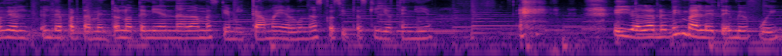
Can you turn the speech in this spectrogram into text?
O sea, el, departamento no tenía nada más que mi cama y algunas cositas que yo tenía. y yo agarré mi maleta y me fui.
